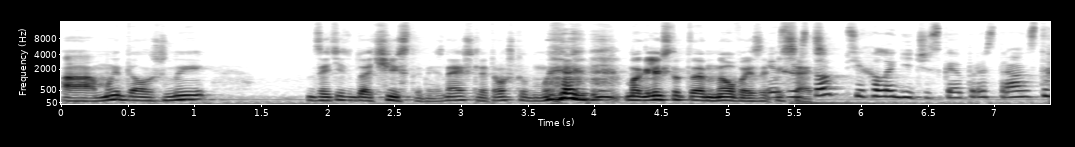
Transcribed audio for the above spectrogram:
а мы должны зайти туда чистыми, знаешь, для того, чтобы мы могли что-то новое Если записать. что, психологическое пространство,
